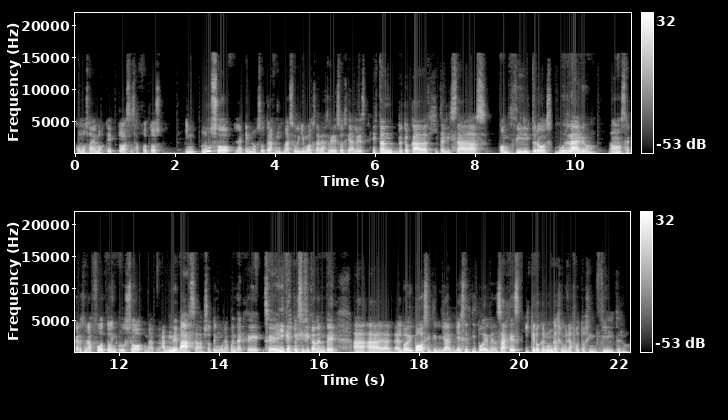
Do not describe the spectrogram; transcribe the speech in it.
cómo sabemos que todas esas fotos, incluso la que nosotras mismas subimos a las redes sociales, están retocadas, digitalizadas, con filtros. Muy raro, ¿no? Sacarse una foto, incluso a, mí me pasa, yo tengo una cuenta que se, dedica específicamente al body positive y a, ese tipo de mensajes y creo que nunca subí una foto sin filtro.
